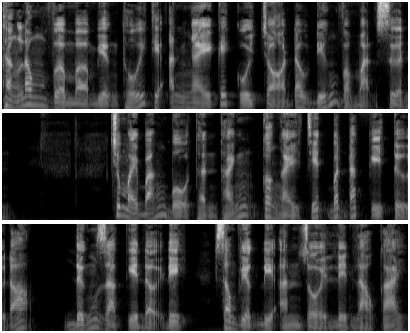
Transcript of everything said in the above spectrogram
Thằng Long vừa mở miệng thối thì ăn ngay cái cùi trò đau điếng và mạn sườn. Chúng mày báng bộ thần thánh, có ngày chết bất đắc kỳ tử đó. Đứng ra kia đợi đi, xong việc đi ăn rồi lên Lào Cai.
